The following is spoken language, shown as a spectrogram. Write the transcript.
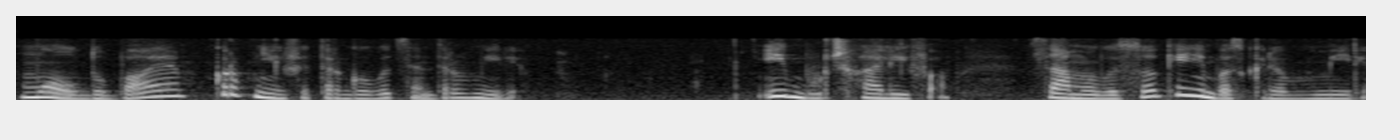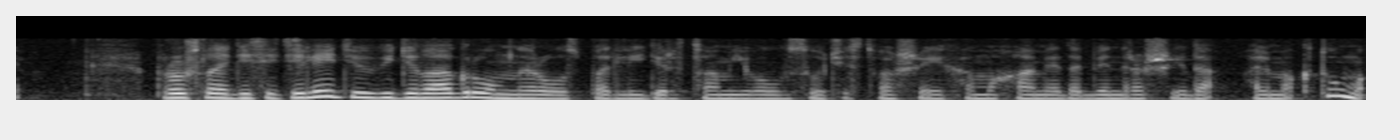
мол Дубая – крупнейший торговый центр в мире. И Бурдж-Халифа – самый высокий небоскреб в мире. Прошлое десятилетие увидело огромный рост под лидерством его высочества шейха Мохаммеда бен Рашида Аль-Мактума,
